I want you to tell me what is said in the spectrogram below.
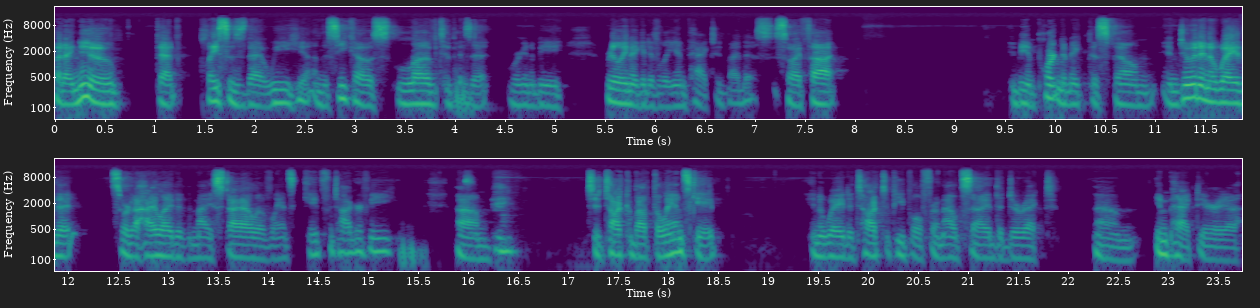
But i knew that places that we on the seacoast love to visit were going to be really negatively impacted by this. So I thought it'd be important to make this film and do it in a way that sort of highlighted my style of landscape photography. Um, to talk about the landscape in a way to talk to people from outside the direct um, impact area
